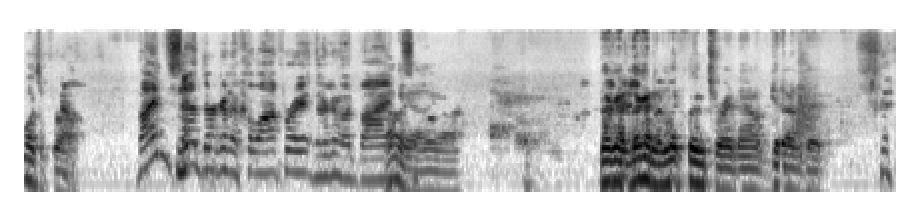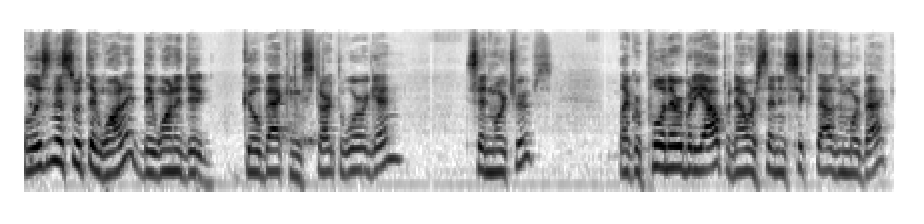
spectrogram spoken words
once and for all. Biden said they're going to cooperate and they're going to advise. Oh yeah, they are. They're gonna they're gonna lick boots right now. and Get out of there. Well, isn't this what they wanted? They wanted to go back and start the war again, send more troops. Like we're pulling everybody out, but now we're sending six thousand more back.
